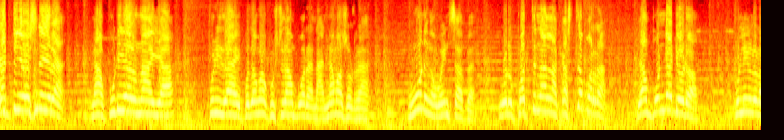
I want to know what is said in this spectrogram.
கட்டிங்க வச்சுக்கிறேன் நான் குடிகாரன் தான் ஐயா. புரியுதா? இப்போதான் கூட குடிச்சிட்டு தான் போகிறேன் நான் என்னம்மா சொல்கிறேன் மூடுங்க ஒயின் ஷாப்பை ஒரு பத்து நாள் நான் கஷ்டப்படுறேன். என் பொண்டாட்டியோட பிள்ளைங்களோட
